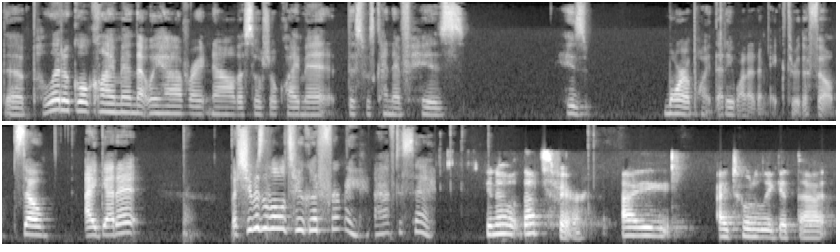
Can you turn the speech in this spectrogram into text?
the political climate that we have right now, the social climate, this was kind of his his moral point that he wanted to make through the film. So I get it. But she was a little too good for me, I have to say. You know, that's fair. I I totally get that.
